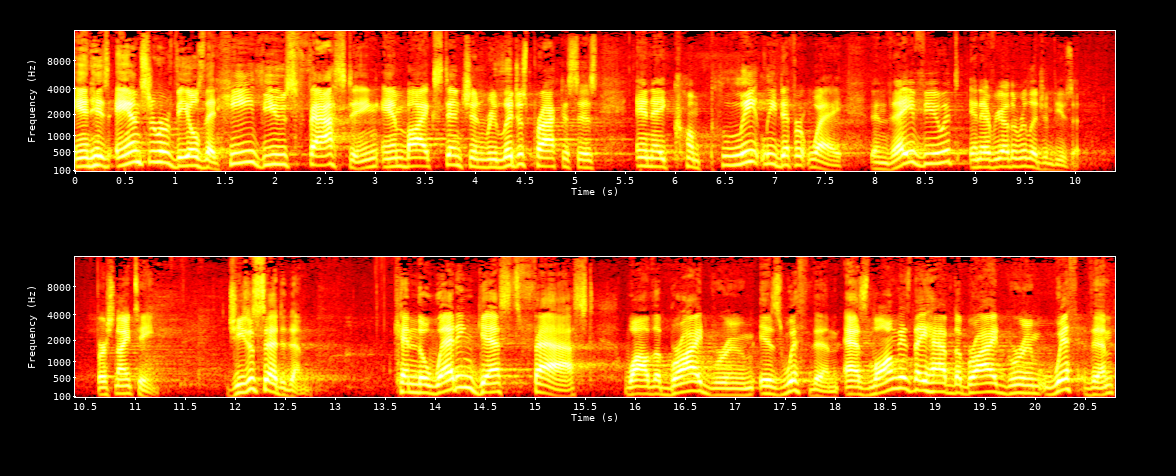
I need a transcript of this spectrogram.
and his answer reveals that he views fasting and, by extension, religious practices in a completely different way than they view it and every other religion views it. Verse 19 Jesus said to them, Can the wedding guests fast while the bridegroom is with them? As long as they have the bridegroom with them,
